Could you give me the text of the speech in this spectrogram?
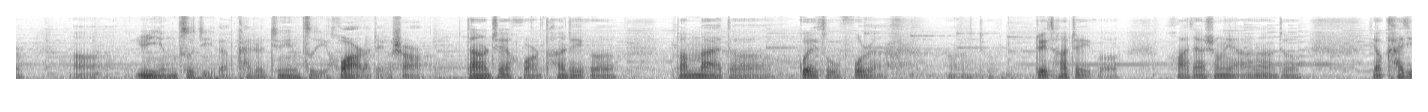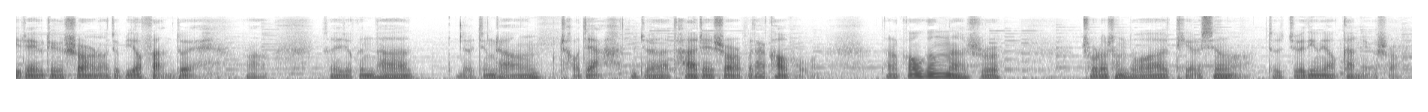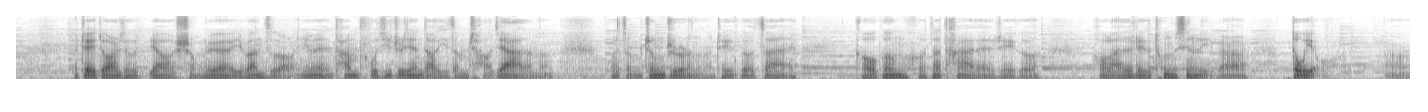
呃运营自己的，开始经营自己画的这个事儿了。但是这会儿他这个丹麦的贵族夫人啊，就对他这个。画家生涯呢，就要开启这个这个事儿呢，就比较反对啊，所以就跟他就经常吵架，就觉得他这事儿不太靠谱。但是高更呢是吃了秤砣铁了心了，就决定要干这个事儿。那这段就要省略一万字了，因为他们夫妻之间到底怎么吵架的呢，或者怎么争执的呢？这个在高更和他太太这个后来的这个通信里边都有。啊，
